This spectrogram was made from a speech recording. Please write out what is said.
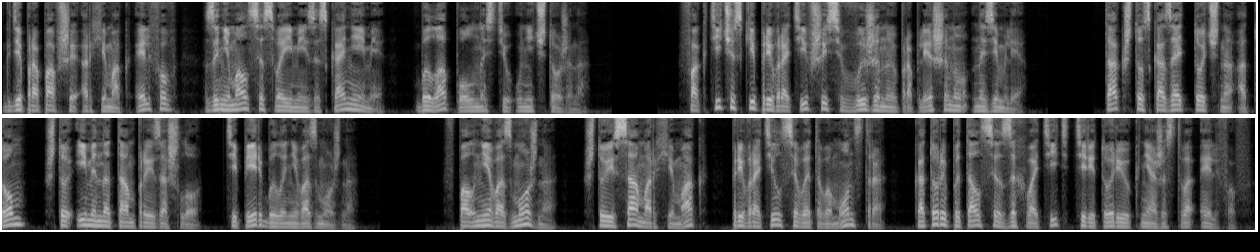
где пропавший архимаг эльфов занимался своими изысканиями, была полностью уничтожена фактически превратившись в выжженную проплешину на земле. Так что сказать точно о том, что именно там произошло, теперь было невозможно. Вполне возможно, что и сам Архимаг превратился в этого монстра, который пытался захватить территорию княжества эльфов.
